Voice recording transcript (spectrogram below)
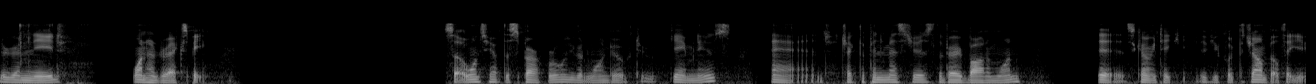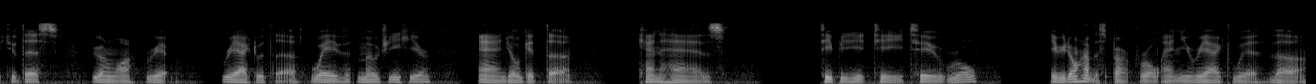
you're going to need 100 XP. So once you have the spark rule, you're going to want to go to game news and check the pinned messages. The very bottom one is going to take you, if you click the jump, it'll take you to this. You're going to want to re react with the wave emoji here and you'll get the Ken has TPT2 rule. If you don't have the spark rule and you react with the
